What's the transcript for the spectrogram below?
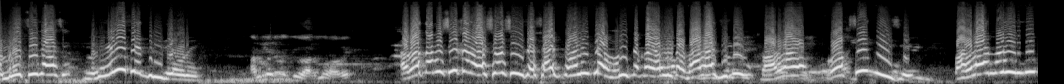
અમને ચીડા છે મને એ તે દી દેવો નહીં અમને શું થયું હવે? હવે તમે શું કરવા શું સુવિધા સાહેબ પાણી પીઓ. મને તો કઈ જી બાબા જીધી ભરવા દી છે. ભરવા નહીં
